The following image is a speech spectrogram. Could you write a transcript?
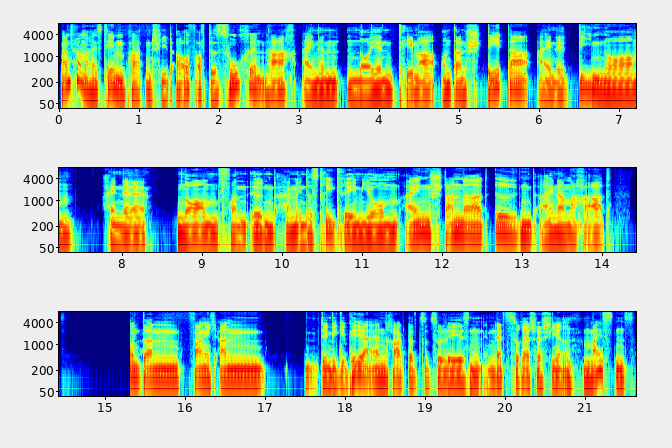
Manchmal mache ich Themenpatensheet auf, auf der Suche nach einem neuen Thema. Und dann steht da eine DIN-Norm, eine Norm von irgendeinem Industriegremium, ein Standard irgendeiner Machart. Und dann fange ich an, den Wikipedia-Eintrag dazu zu lesen, im Netz zu recherchieren. Und meistens,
